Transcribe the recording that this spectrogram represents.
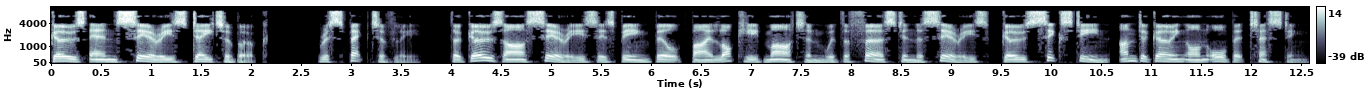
GOES N series databook, respectively. The GOES R series is being built by Lockheed Martin with the first in the series, GOES 16, undergoing on-orbit testing.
